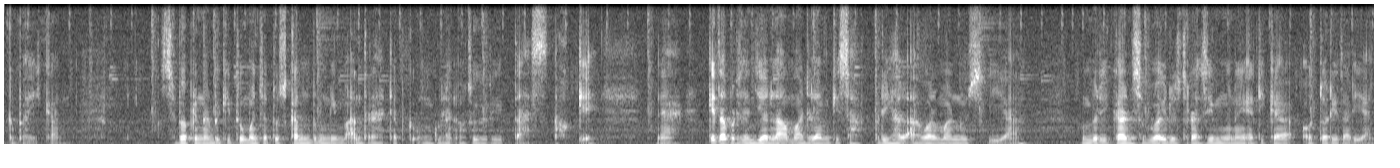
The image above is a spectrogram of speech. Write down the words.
kebaikan. Sebab dengan begitu mencetuskan penerimaan terhadap keunggulan otoritas. Oke. Okay. Nah, kita perjanjian lama dalam kisah perihal awal manusia memberikan sebuah ilustrasi mengenai etika otoritarian.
